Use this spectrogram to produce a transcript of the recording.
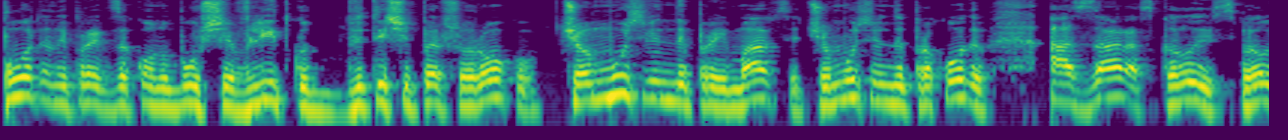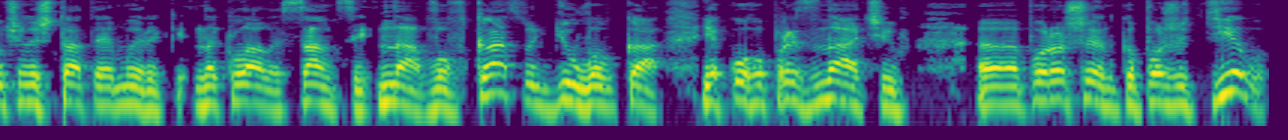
поданий проект закону був ще влітку 2001 року. Чомусь він не приймався, чомусь він не проходив. А зараз, коли Сполучені Штати Америки наклали санкції на Вовка, суддю Вовка, якого призначив е, Порошенко пожиттєво,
